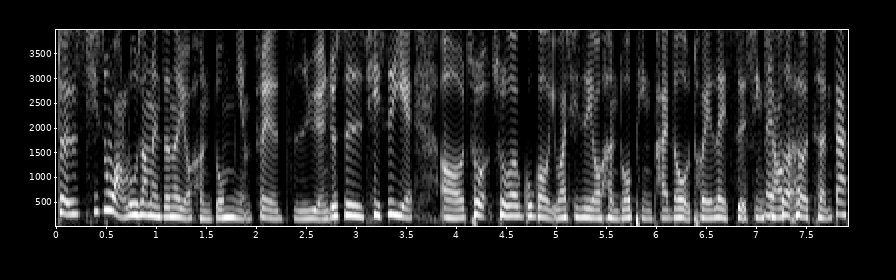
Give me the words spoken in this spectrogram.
对，其实网络上面真的有很多免费的资源，就是其实也呃，除了除了 Google 以外，其实有很多品牌都有推类似的行销课程。但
